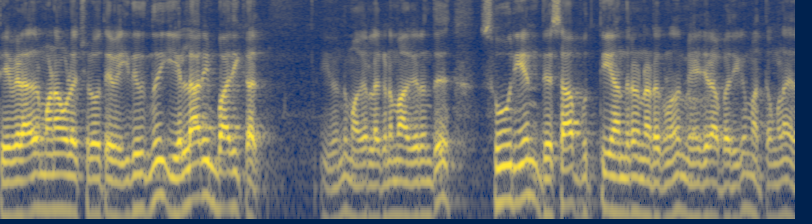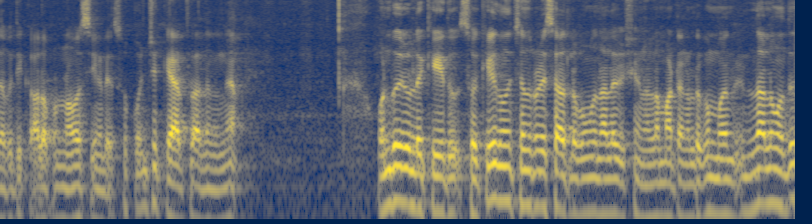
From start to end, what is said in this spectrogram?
தேவையில்லாத மன உளைச்சலோ தேவை இது வந்து எல்லாரையும் பாதிக்காது. இது வந்து மகர லக்னமாக இருந்து சூரியன் திசா புத்தி ஆந்திரம் நடக்கணும் மேஜராக பாதிக்கும். மற்றவங்களாம் இதை பற்றி கவலை பண்ணணும் அவசியம் கிடையாது. ஸோ கொஞ்சம் கேர்ஃபுல்லாக இருந்துங்க ஒன்பதில் உள்ள கேது. ஸோ கேது வந்து சந்திரனுடைய சாரத்தில் போகும்போது நல்ல விஷயம் நல்ல மாற்றங்கள் இருக்கும். இருந்தாலும் வந்து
